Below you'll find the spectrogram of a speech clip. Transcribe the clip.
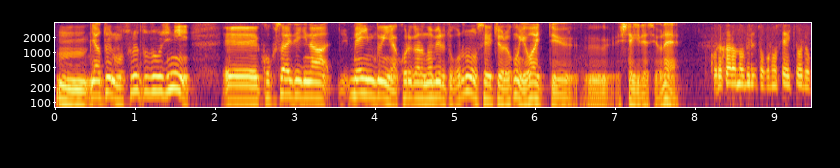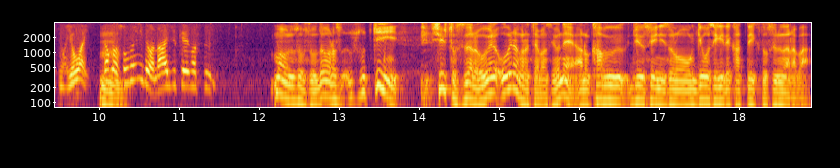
うん。いや、というのも、それと同時に、えー国際的なメイン分野、これから伸びるところの成長力も弱いっていうう指摘ですよね。これから伸びるところの成長力が弱い。だからその意味では内需系が強いんです。まあ、そうそう。だからそ、そっちにシフトせざるを得なくなっちゃいますよね。あの、株、純粋にその、業績で買っていくとするならば。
